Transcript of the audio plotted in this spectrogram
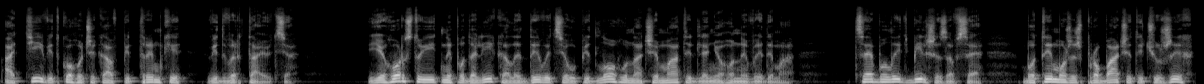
а ті, від кого чекав підтримки, відвертаються. Єгор стоїть неподалік, але дивиться у підлогу, наче мати для нього невидима. Це болить більше за все, бо ти можеш пробачити чужих,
